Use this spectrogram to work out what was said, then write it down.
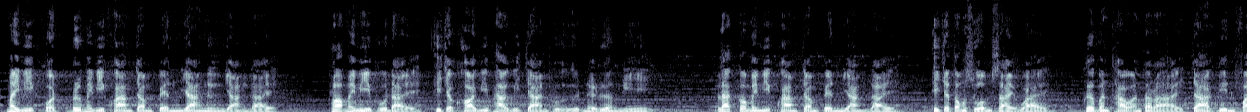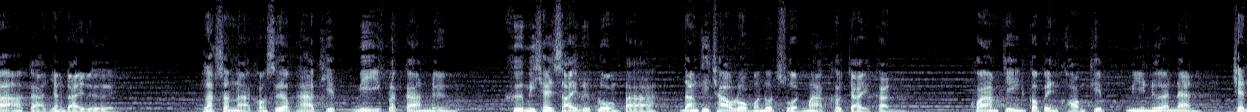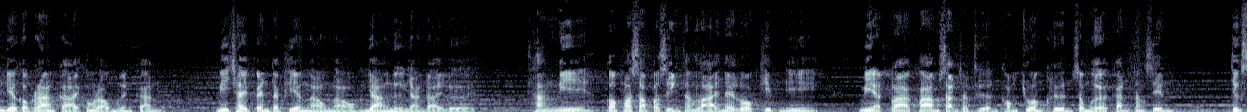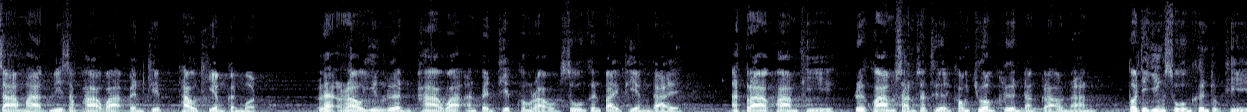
ไม่มีกฎหรือไม่มีความจำเป็นอย่างหนึ่งอย่างใด เพราะไม่มีผู้ใดที่จะคอยวิพากษ์วิจารณ์ผู้อื่นในเรื่องนี้ และก็ไม่มีความจำเป็นอย่างใด ที่จะต้องสวมใส่ไว้ เพื่อบรรเทาอันตรายจากดินฟ้าอากาศอย่างใดเลย ลักษณะของเสื้อผ้าทิพย์มีอีกประการหนึ่ง คือไม่ใช่ใสหรือโปร่งตา ดังที่ชาวโลกมนุษย์ส่วนมากเข้าใจกัน ความจริงก็เป็นของทิพย์มีเนื้อแน่น เช่นเดียวกับร่างกายของเราเหมือนกันมิใช่เป็นแต่เพียงเงาเงาอย่างหนึ่งอย่างใดเลย ทั้งนี้ก็เพราะสรรพสิ่งทั้งหลายในโลกทิพนี้ มีอัตราความสั่นสะเทือนของช่วงคลื่นเสมอกันทั้งสิ้น จึงสามารถมีสภาวะเป็นทิพย์เท่าเทียมกันหมด และเรายิ่งเลื่อนภาวะอันเป็นทิพย์ของเราสูงขึ้นไปเพียงใด อัตราความถี่หรือความสั่นสะเทือนของช่วงคลื่นดังกล่าวนั้น ก็จะยิ่งสูงขึ้นทุกที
